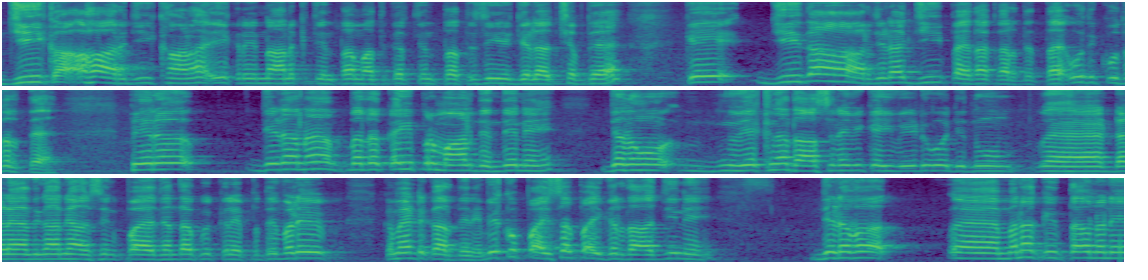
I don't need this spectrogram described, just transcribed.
ਜੀ ਕਾ ਆਹਾਰ, ਜੀ ਖਾਣਾ, ਇਹ ਕਰੇ ਨਾਨਕ ਚਿੰਤਾ ਮਤ ਕਰ, ਚਿੰਤਾ ਤੁਸੀਂ ਜਿਹੜਾ ਸ਼ਬਦ ਹੈ ਕਿ ਜੀ ਦਾ ਆਹਾਰ ਜਿਹੜਾ ਜੀ ਪੈਦਾ ਕਰ ਦਿੱਤਾ ਹੈ, ਉਹਦੀ ਕੁਦਰਤ ਹੈ। ਫਿਰ ਜਿਹੜਾ ਨਾ ਮਤਲਬ ਕਈ ਪ੍ਰਮਾਣ ਦਿੰਦੇ ਨੇ, ਜਦੋਂ ਵੇਖਣਾ ਦਾਸ ਨੇ ਵੀ ਕਈ ਵੀਡੀਓ ਜਦੋਂ ਡਲਿਆਂ ਦੀਆਂ ਨਿਹੰਗ ਸਿੰਘ ਪਾਇਆ ਜਾਂਦਾ, ਕੋਈ ਕਲਿੱਪ ਤੇ, ਬੜੇ ਕਮੈਂਟ ਕਰਦੇ ਨੇ। ਵੇਖੋ ਭਾਈ ਸਾਹਿਬ, ਭਾਈ ਗੁਰਦਾਸ ਜੀ ਨੇ ਜਿਹੜਾ ਵਾ ਮਨਾ ਕੀਤਾ, ਉਹਨਾਂ ਨੇ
